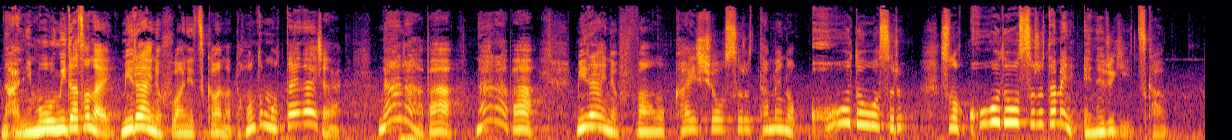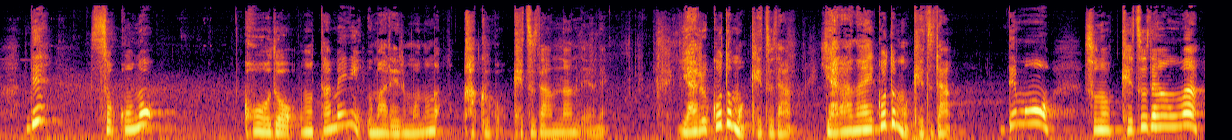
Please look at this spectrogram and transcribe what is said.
何も生み出さない未来の不安に使うなんて本当もったいないじゃない。ならば、ならば、未来の不安を解消するための行動をする。その行動するためにエネルギー使う。で、そこの行動のために生まれるものが覚悟、決断なんだよね。やることも決断、やらないことも決断。でも、その決断は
